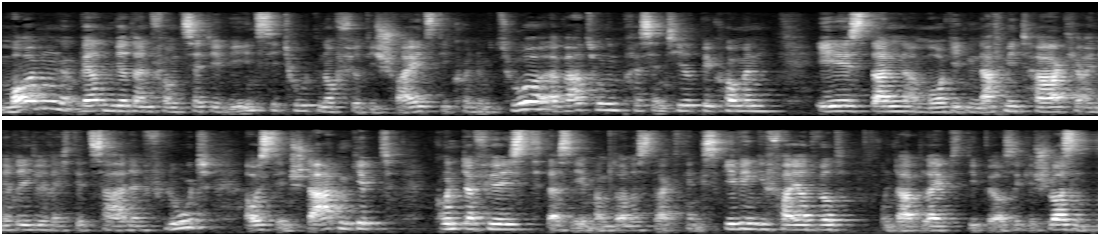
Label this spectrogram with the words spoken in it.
Morgen werden wir dann vom ZDW-Institut noch für die Schweiz die Konjunkturerwartungen präsentiert bekommen, ehe es dann am morgigen Nachmittag eine regelrechte Zahlenflut aus den Staaten gibt. Grund dafür ist, dass eben am Donnerstag Thanksgiving gefeiert wird und da bleibt die Börse geschlossen.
